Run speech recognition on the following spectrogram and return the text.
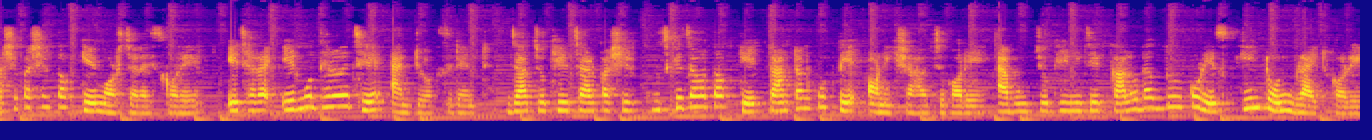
আশেপাশের ত্বককে ময়শ্চারাইজ করে। এছাড়া এর মধ্যে রয়েছে অ্যান্টিঅক্সিডেন্ট যা চোখের চারপাশের কুচকে যাওয়া ত্বককে টানটান করতে অনেক সাহায্য করে এবং চোখের নিচে কালো দাগ দূর করে স্কিন টোন ব্রাইট করে।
